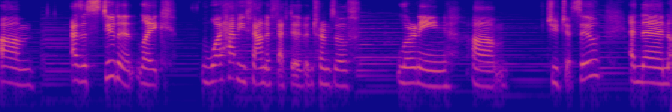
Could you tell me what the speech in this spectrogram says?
um, as a student, like, what have you found effective in terms of learning um, jujitsu? And then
